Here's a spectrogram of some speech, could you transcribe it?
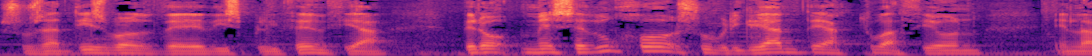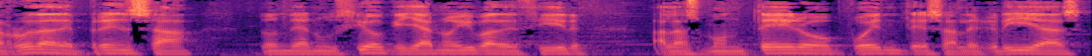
sus atisbos de displicencia, pero me sedujo su brillante actuación en la rueda de prensa, donde anunció que ya no iba a decir a las Montero, Puentes, Alegrías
